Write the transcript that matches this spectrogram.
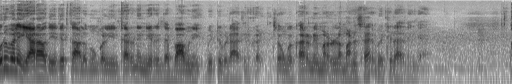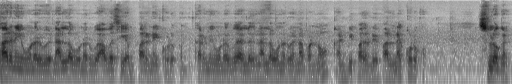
ஒருவேளை யாராவது எதிர்த்தாலும் உங்களின் கருணை நிறைந்த பாவனை விட்டு விடாதீர்கள். ஸோ உங்கள் கருணை உள்ள மனசை விட்டுடாதீங்க கருணை உணர்வு நல்ல உணர்வு அவசியம் பலனை கொடுக்கும். கருணை உணர்வு அல்லது நல்ல உணர்வு என்ன பண்ணும்? கண்டிப்பாக அதனுடைய பலனை கொடுக்கும். ஸ்லோகன்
